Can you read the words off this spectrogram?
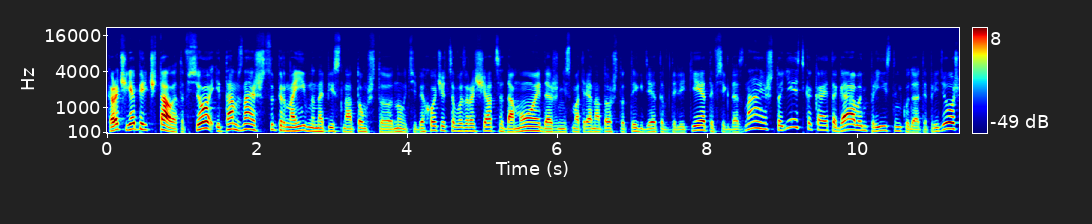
Короче, я перечитал это все, и там, знаешь, супер наивно написано о том, что, ну, тебе хочется возвращаться домой, даже несмотря на то, что ты где-то вдалеке, ты всегда знаешь, что есть какая-то гавань, пристань, куда ты придешь,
